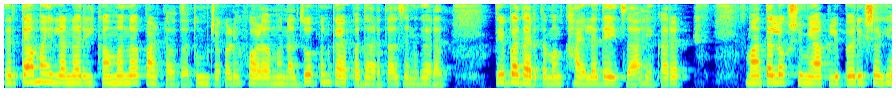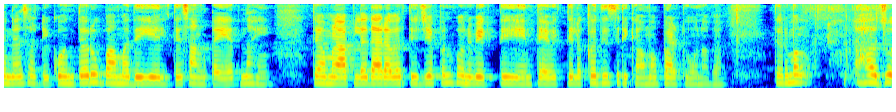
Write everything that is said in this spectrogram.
तर त्या महिलांना रिकामं न पाठवता तुमच्याकडे फळं म्हणा जो पण काय पदार्थ असेल घरात ते पदार्थ मग खायला द्यायचं आहे. कारण माता लक्ष्मी आपली परीक्षा घेण्यासाठी कोणत्या रूपामध्ये येईल ते सांगता येत नाही. त्यामुळे आपल्या दारावरती जे पण कोणी व्यक्ती येईल त्या व्यक्तीला कधीच रिकामं पाठवू नका. तर मग हा जो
